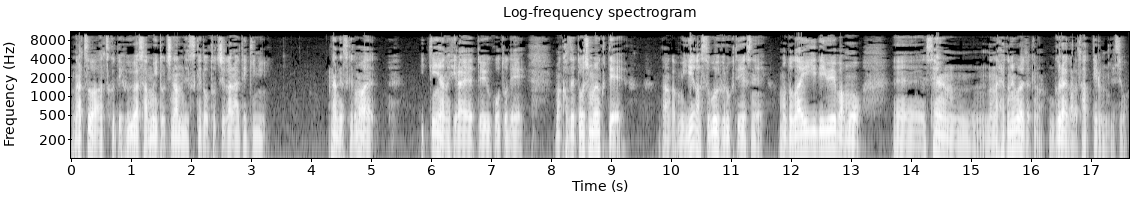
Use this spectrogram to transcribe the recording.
夏は暑くて冬は寒い土地なんですけど、土地柄的に。なんですけど、まあ、一軒家の平屋ということで、まあ風通しも良くて、なんかもう家がすごい古くてですね、もう土台で言えばもう、えー、1700年ぐらいだっけな、ぐらいから経ってるんですよ。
